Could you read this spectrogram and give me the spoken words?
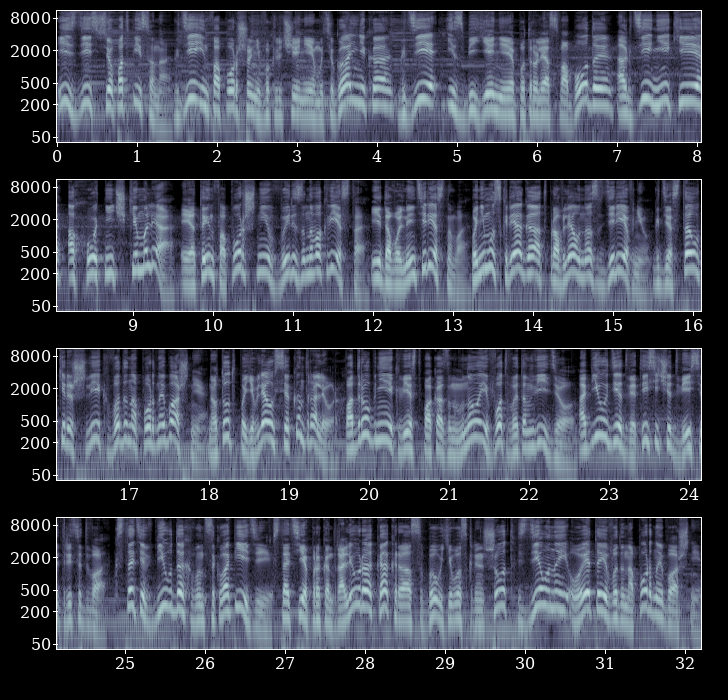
И здесь все подписано. Где инфопоршень выключения матюгальника, где избиение патруля свободы, а где некие охотнички мля. Это инфопоршни вырезанного квеста. И довольно интересного. По нему Скряга отправлял нас в деревню, где сталкеры шли к водонапорной башне. Но тут появлялся контролер. Подробнее квест показан мной вот в этом видео. О билде 2232. Кстати, в билдах в энциклопедии, в статье про контролера как раз был его скриншот, сделанный у этой водонапорной башни.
